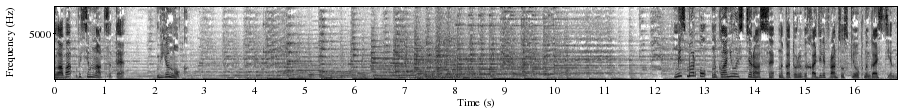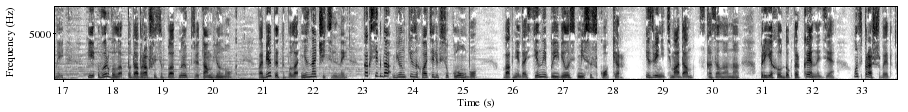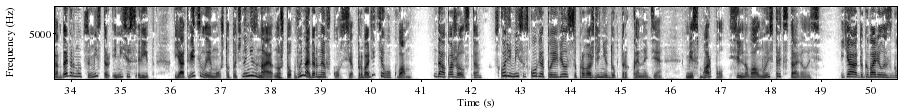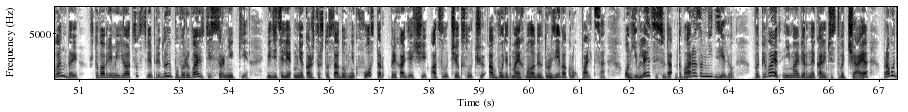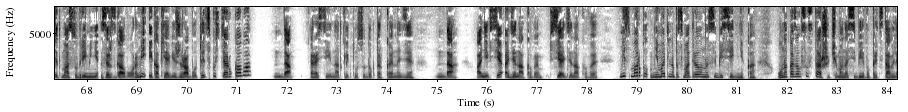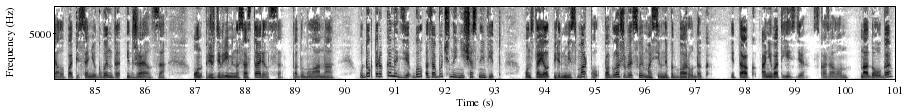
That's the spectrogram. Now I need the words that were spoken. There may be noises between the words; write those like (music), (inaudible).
Глава 18. Вьюнок. Мисс Марпл наклонилась с террасы, на которой выходили французские окна гостиной, и вырвала подобравшийся вплотную к цветам вьюнок. Победа эта была незначительной. Как всегда, вьюнки захватили всю клумбу. В окне гостиной появилась миссис Кокер – «Извините, мадам», — сказала она, — «приехал доктор Кеннеди. Он спрашивает, когда вернутся мистер и миссис Рид. Я ответила ему, что точно не знаю, но что вы, наверное, в курсе. Проводите его к вам». «Да, пожалуйста». Вскоре миссис Когер появилась в сопровождении доктора Кеннеди. Мисс Марпл, сильно волнуясь, представилась. Я договорилась с Гвендой, что во время ее отсутствия приду и повырываю здесь сорняки. Видите ли, мне кажется, что садовник Фостер, приходящий от случая к случаю, обводит моих молодых друзей вокруг пальца. Он является сюда два раза в неделю, выпивает неимоверное количество чая, проводит массу времени за разговорами и, как я вижу, работает спустя рукава. «Да», – рассеянно откликнулся доктор Кеннеди. «Да, они все одинаковые, все одинаковые». Мисс Марпл внимательно посмотрела на собеседника. Он оказался старше, чем она себе его представляла по описанию Гвенда и Джайлза. Он преждевременно состарился, подумала она. У доктора Кеннеди был озабоченный несчастный вид. Он стоял перед мисс Марпл, поглаживая свой массивный подбородок. «Итак, они в отъезде», — сказал он. «Надолго?»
